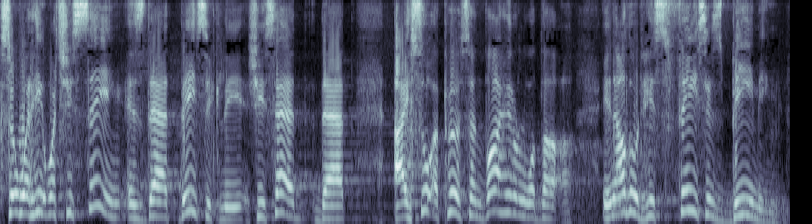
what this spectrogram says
So what he what she's saying is that basically she said that I saw a person ظاهر الوضاء. In other words, his face is beaming.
